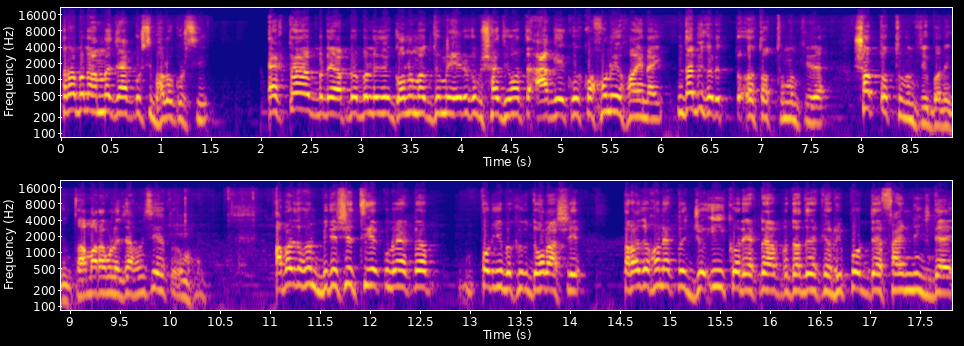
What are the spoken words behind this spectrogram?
তারা বলে, আমরা যা করছি, ভালো করছি। একটা মানে আপনার বলে যে গণমাধ্যমে এরকম স্বাধীনতা আগে কখনোই হয় নাই। দাবি করে তথ্যমন্ত্রীরা, সব তথ্যমন্ত্রী বলে কিন্তু, আমার আমলে যা হয়েছে, এরকম হয়। আবার যখন বিদেশের থেকে কোনো একটা পর্যবেক্ষক দল আসে, তারা যখন একটা ই করে, একটা তাদের একটা রিপোর্ট দেয় ফাইন্ডিংস দেয়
